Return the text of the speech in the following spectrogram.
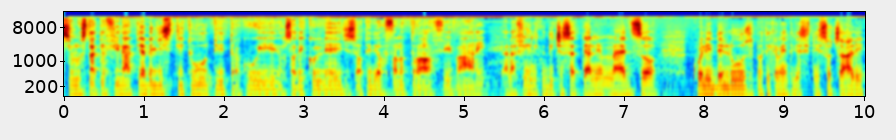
Siamo stati affidati a degli istituti, tra cui so, dei collegi, sorti di orfanotrofi vari. Alla fine di 17 anni e mezzo quelli dell'US, praticamente gli assistenti sociali,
